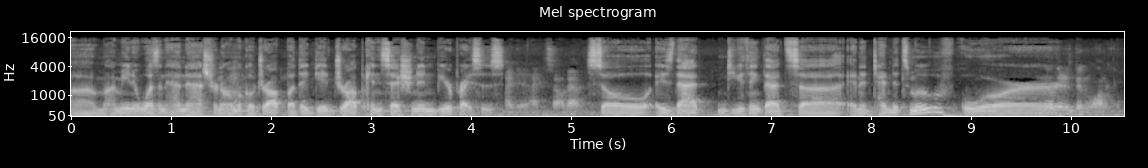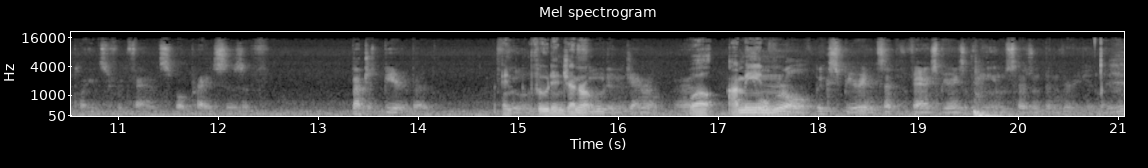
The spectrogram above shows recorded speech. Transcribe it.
Um, I mean, it wasn't an astronomical drop, but they did drop concession and beer prices. I did. I saw that. So, is that? Do you think that's uh, an attendance move, or there's been a lot of complaints from fans about prices of not just beer, but and food in general? Food in general. Uh, Well, I the mean, overall experience, that fan experience of the games hasn't been very good lately.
